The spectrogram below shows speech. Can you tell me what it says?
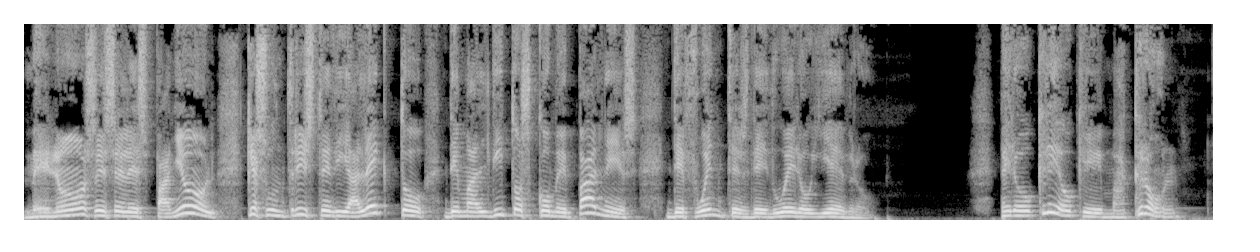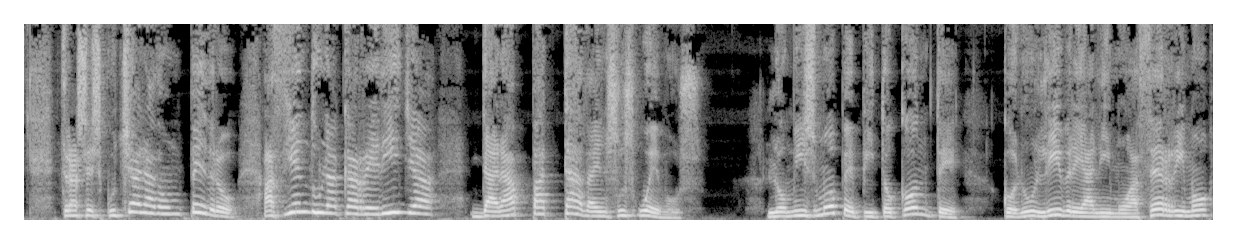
Menos es el español, que es un triste dialecto de malditos comepanes, de fuentes de Duero y Ebro. Pero creo que Macron tras escuchar a don Pedro haciendo una carrerilla, dará patada en sus huevos. Lo mismo Pepito Conte, con un libre ánimo acérrimo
